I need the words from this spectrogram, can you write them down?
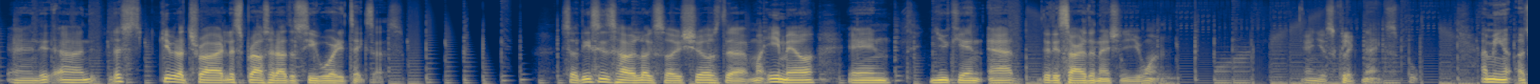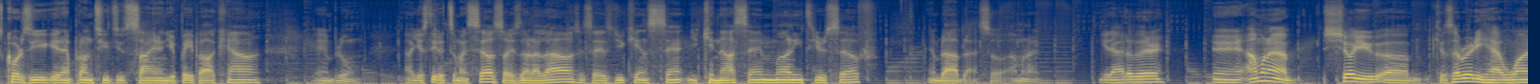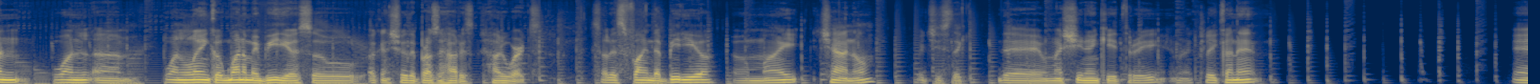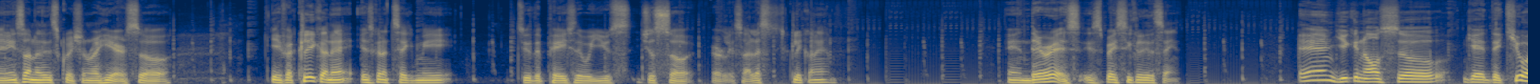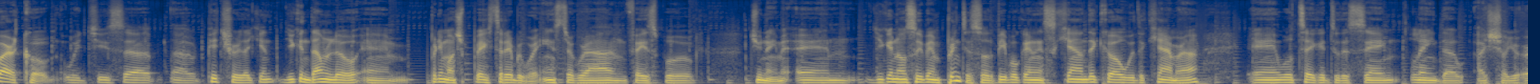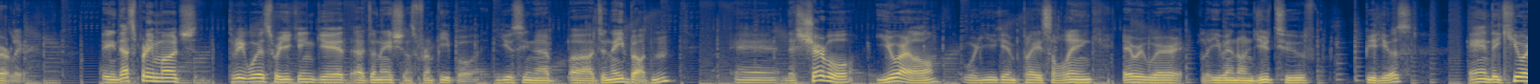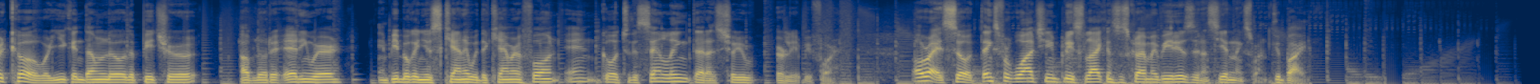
And it, uh, let's give it a try. Let's browse it out to see where it takes us. So this is how it looks. So it shows the my email and you can add the desired donation you want. And just click next. Boom. I mean, of course, you get a prompt you to sign on your PayPal account, and boom. I just did it to myself, so it's not allowed. It says you can send, you cannot send money to yourself, and blah blah. So I'm gonna get out of there, and I'm gonna show you because um, I already have one one um, one link on one of my videos, so I can show the process how it how it works. So let's find the video on my channel, which is the the Machine NK3. I'm gonna click on it and it's on the description right here. So if I click on it, it's gonna take me to the page that we use just saw earlier. So let's click on it. And there it is. It's basically the same. And you can also get the QR code, which is a, a picture that you can, you can download and pretty much paste it everywhere. Instagram, Facebook, you name it. And you can also even print it so that people can scan the code with the camera and we'll take it to the same link that I showed you earlier. And that's pretty much three ways where you can get uh, donations from people using a uh, donate button and the shareable URL where you can place a link everywhere, even on YouTube videos, and the QR code where you can download the picture, upload it anywhere, and people can just scan it with the camera phone and go to the same link that I showed you earlier before. Alright, so thanks for watching, please like and subscribe my videos and I'll see you in the next one. Goodbye.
